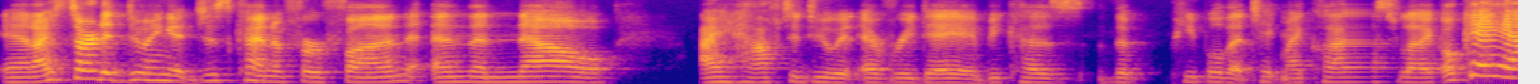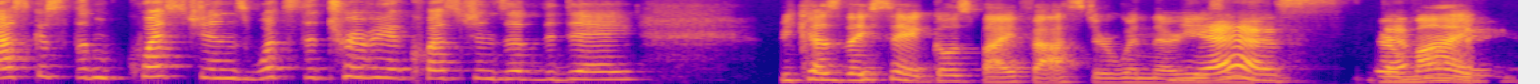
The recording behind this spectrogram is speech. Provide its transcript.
and i started doing it just kind of for fun and then now i have to do it every day because the people that take my class are like okay ask us the questions what's the trivia questions of the day because they say it goes by faster when they're using yes, their mind. definitely.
